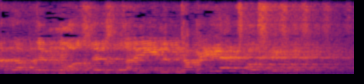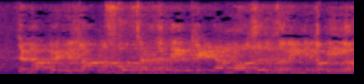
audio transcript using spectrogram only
عرب دے موزز ترین قبیلے چھوشے جناب حضام سوچن لگے، کیڑا موزز ترین قبیلہ؟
